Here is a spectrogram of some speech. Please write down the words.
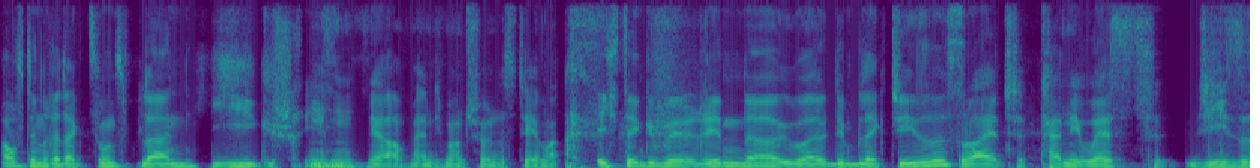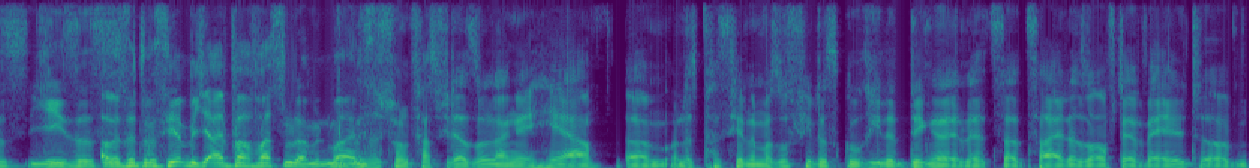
auf den Redaktionsplan Yi geschrieben. mhm, ja, endlich mal ein schönes Thema. Ich denke, wir reden da über den Black Jesus. Right, Kanye West, Jesus, Jesus. Aber es interessiert mich einfach, was du damit Es meinst. ist schon fast wieder so lange her ähm, und es passieren immer so viele skurrile Dinge in letzter Zeit, also auf der Welt, ähm,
